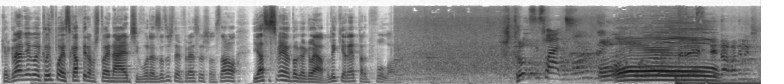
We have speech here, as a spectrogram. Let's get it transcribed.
Kad gledam njegove klipove, skapiram što je najjači buraz, zato što je presmešan. Stvarno, ja se smijem dok ga gledam. Lik je retard full, ono. Što? Si slađi. E, da, vadi lično,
